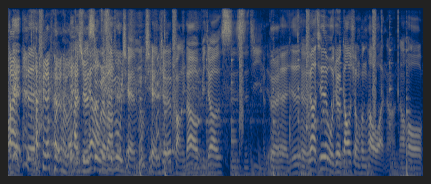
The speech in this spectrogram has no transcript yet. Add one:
太太那个了，太学术了。这是目前目前就是仿到比较实实际的。对，就是没有。其实我觉得高雄很好玩啊，然后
